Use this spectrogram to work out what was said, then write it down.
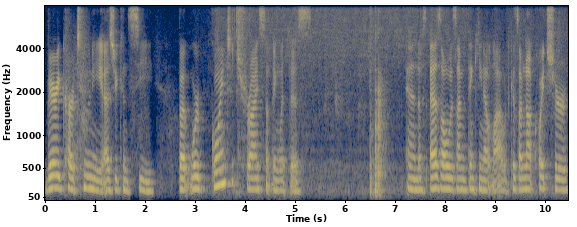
very cartoony, as you can see. But we're going to try something with this. And as, as always, I'm thinking out loud because I'm not quite sure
